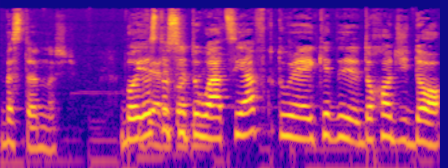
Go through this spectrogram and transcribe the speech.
bezstronność. Bo jest to sytuacja, w której kiedy dochodzi do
